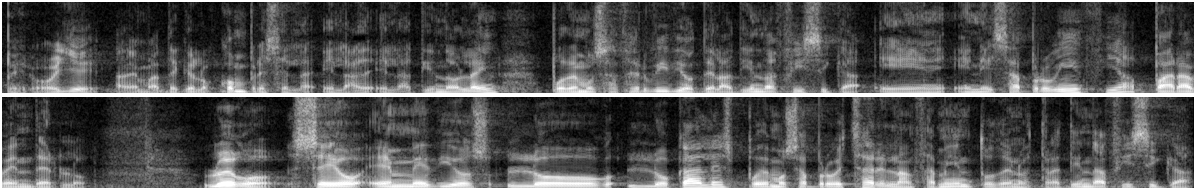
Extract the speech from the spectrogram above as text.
pero oye, además de que los compres en la, tienda online, podemos hacer vídeos de la tienda física en esa provincia para venderlo. Luego, SEO en medios locales, podemos aprovechar el lanzamiento de nuestra tienda física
